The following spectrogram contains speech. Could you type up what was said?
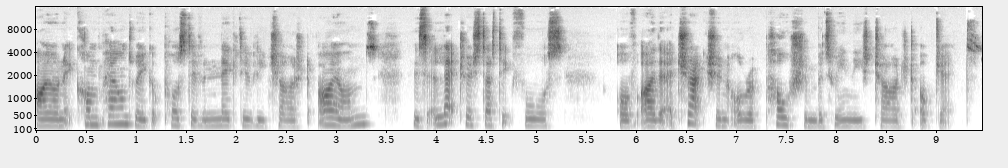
ionic compounds where you've got positive and negatively charged ions, this electrostatic force of either attraction or repulsion between these charged objects.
